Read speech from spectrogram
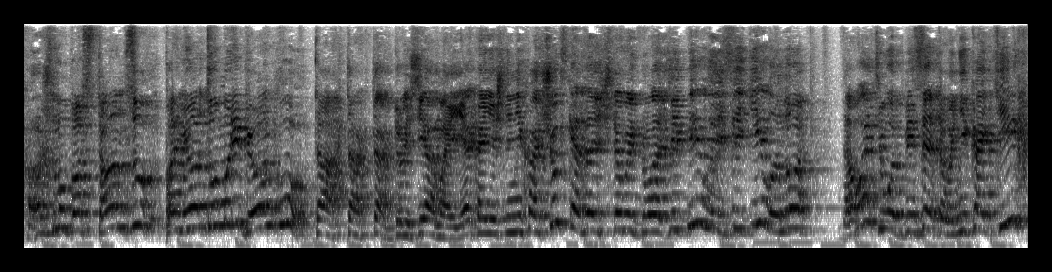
Каждому повстанцу по мертвому ребенку! Так, так, так, друзья мои, я, конечно, не хочу сказать, что вы гвоздебилы и фигилы, но давайте вот без этого никаких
